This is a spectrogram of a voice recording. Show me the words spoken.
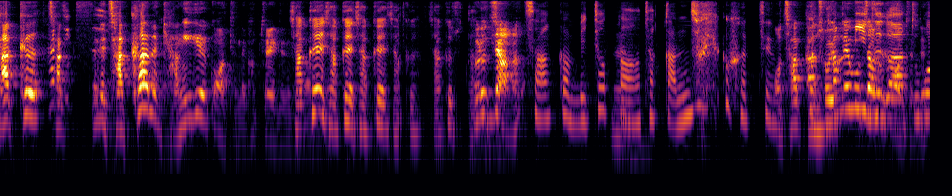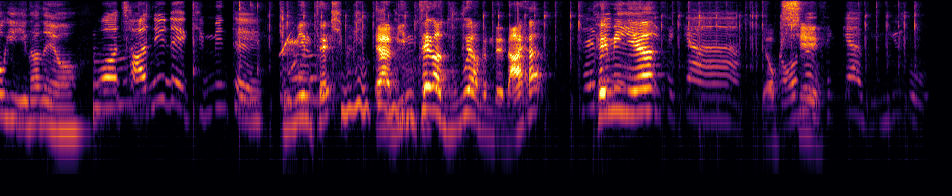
자크 자 하직스. 근데 자크 하면 강 이 길 것 같은데 갑자기 든 자크해 자크해 자크해 자크 자크 좋다 그렇지 않아? 잠깐 미쳤다. 잠깐 안 죽일 것 같은. 어 자크 아, 절대 못 잡을 것 탑미드가 같은데. 뚜벅이긴 하네요 와 잔인해 김민태. 김민태? 김민태. 야 민태가 누구야 근데 나야? 태민이야? 새끼야. 역시. 너는 새끼야 민규고.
